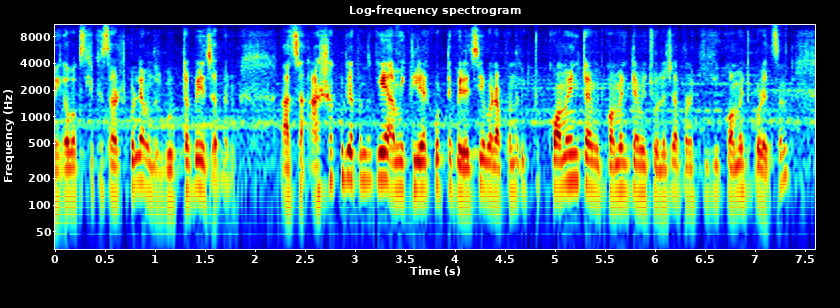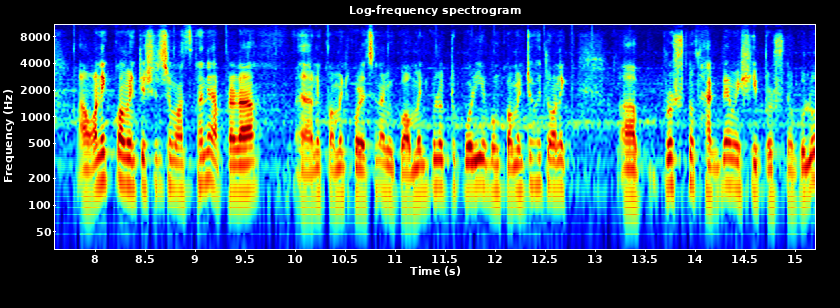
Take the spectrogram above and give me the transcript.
মেগাবক্স লিখে সার্চ করলে আমাদের গ্রুপটা পেয়ে যাবেন। আচ্ছা আশা করি আপনাদেরকে আমি ক্লিয়ার করতে পেরেছি। এবার আপনাদের একটু কমেন্ট আমি কমেন্টে আমি চলে যাই। আপনারা কী কী কমেন্ট করেছেন? অনেক কমেন্ট এসেছে মাঝখানে। আপনারা অনেক কমেন্ট করেছেন। আমি কমেন্টগুলো একটু পড়ি এবং কমেন্টে হয়তো অনেক প্রশ্ন থাকবে। আমি সেই প্রশ্নগুলো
